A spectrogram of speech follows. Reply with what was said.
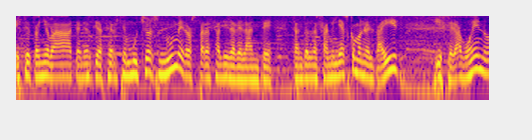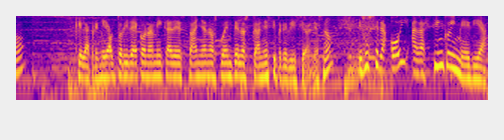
este otoño va a tener que hacerse muchos números para salir adelante, tanto en las familias como en el país. Y será bueno que la primera autoridad económica de España nos cuente los planes y previsiones, ¿no? Eso será hoy a las cinco y media.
